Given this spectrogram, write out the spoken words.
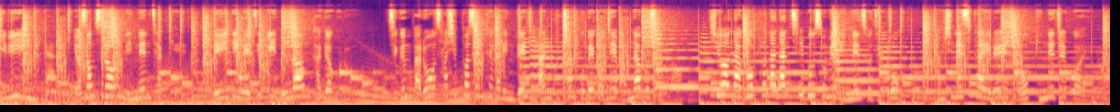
1위입니다. 여성스러운 린넨 자켓. 레이디 매직이 놀라운 가격으로. 지금 바로 40% 할인된 19,900원에 만나보세요. 시원하고 편안한 칠부 소매 린넨 소재로 당신의 스타일을 더욱 빛내줄 거예요.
